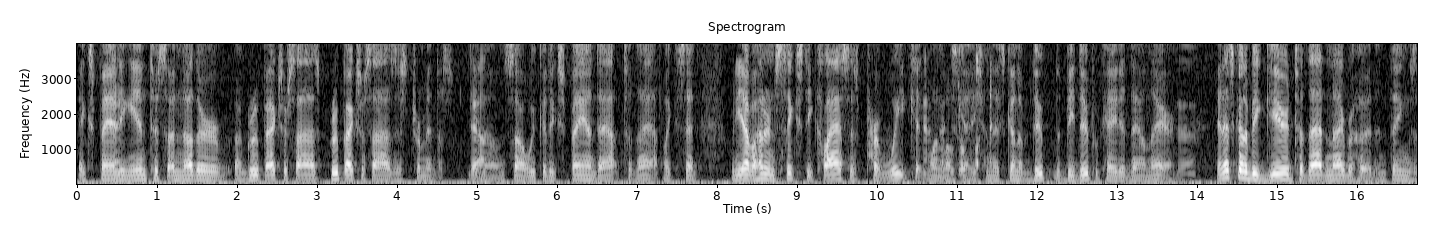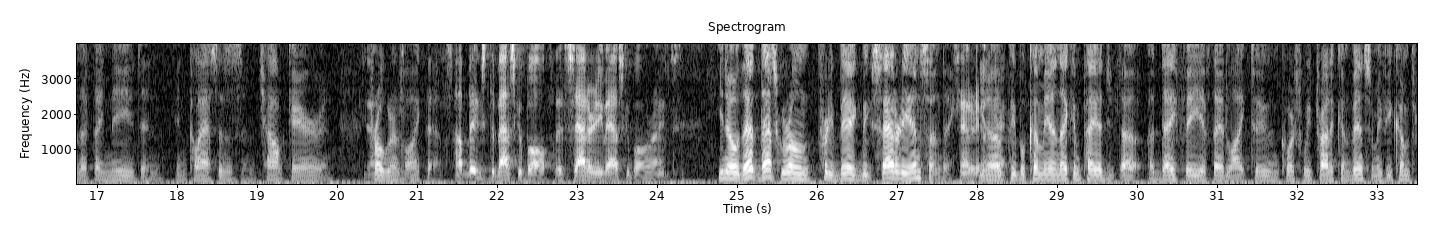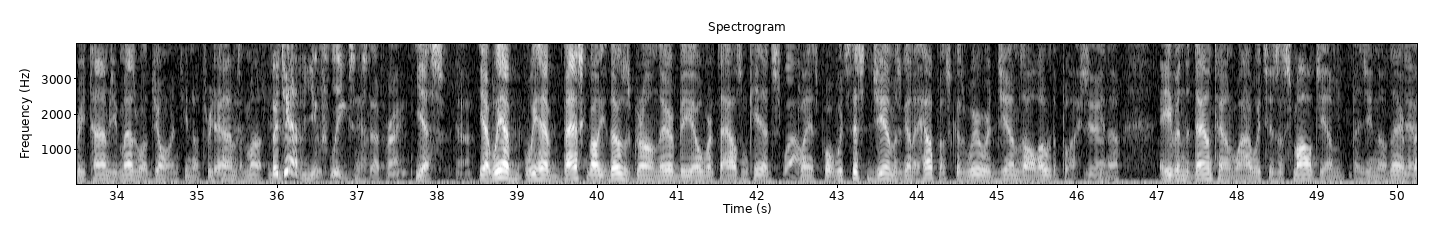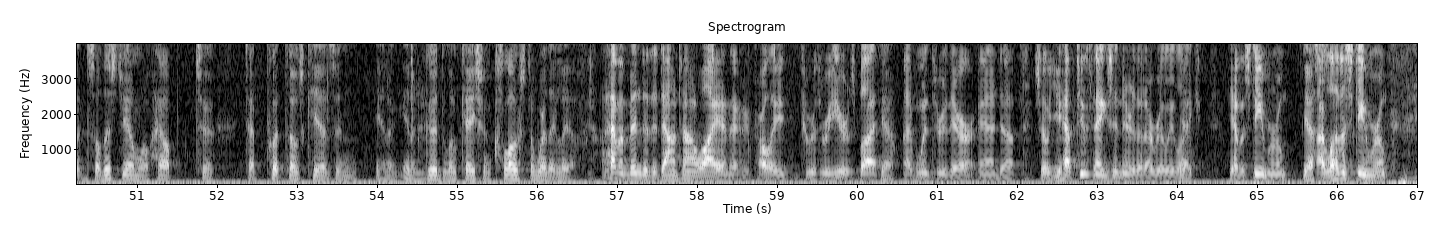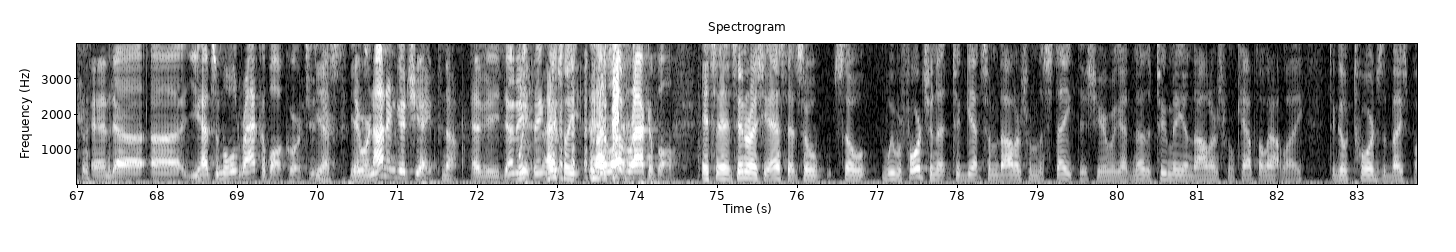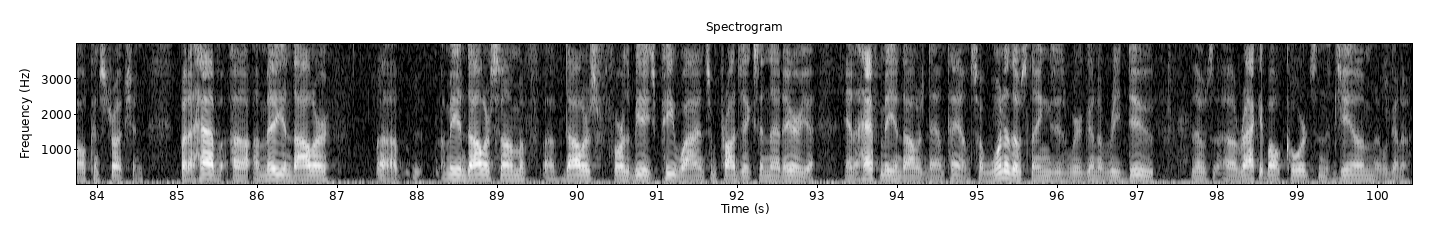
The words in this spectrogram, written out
expanding into another group exercise. Group exercise is tremendous. Yeah. You know, and so we could expand out to that. Like I said, when you have 160 classes per week at one That's a lot. location, it's going to du- be duplicated down there. Yeah. And it's going to be geared to that neighborhood and things that they need in, in classes and childcare and Yeah. programs mm-hmm. like that. How big's the basketball? It's Saturday basketball, right? You know that that's grown pretty big, be- Saturday and Sunday. Saturday, You know, okay. people come in, they can pay a, a, a day fee if they'd like to. And of course, we try to convince them if you come three times, you might as well join. You know, three Yeah. times a month. But you have youth leagues and stuff, right? Yes. Yeah. Yeah, we have we have basketball. Those have grown. There'll be over a thousand kids Wow. playing sport. Which this gym is going to help us because we were gyms all over the place. Yeah. You know, even the downtown Y, which is a small gym, as you know there. Yeah. But so this gym will help to to put those kids in in a in a good location close to where they live. I haven't been to the downtown Y in uh, probably two or three years, but Yeah. I went through there, and uh, so you have two things in there that I really like. You have a steam room. Yes. I love a steam room, and uh, uh, you had some old racquetball courts in Yes, there. They were not in good shape. No. Have you done We- anything? actually- I love racquetball. It's it's interesting you ask that. So so we were fortunate to get some dollars from the state this year. We got another two million dollars from capital outlay to go towards the baseball construction. But I have uh, a million dollar uh, a million dollar sum of, of dollars for the BHPY and some projects in that area, and a half million dollars downtown. So one of those things is we're going to redo those uh, racquetball courts and the gym, and we're going to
